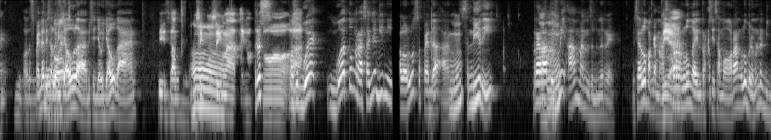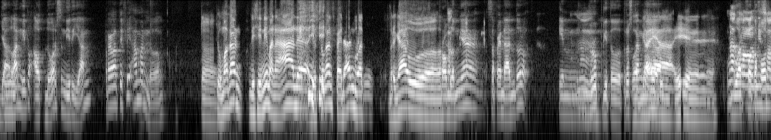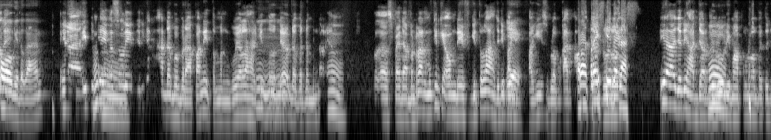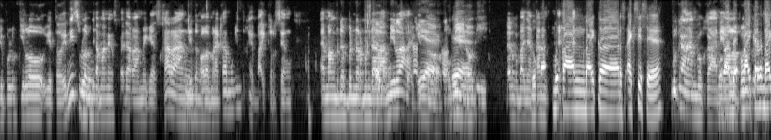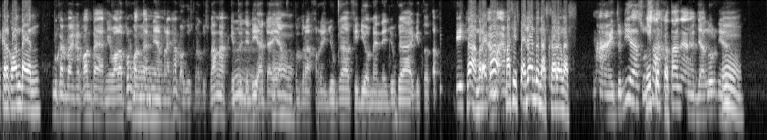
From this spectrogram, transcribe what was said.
Sepeda bisa lebih jauh lah, bisa jauh-jauh kan. Bisa pusing-pusing lah tengok. Terus Oh, maksud lah. gue, gue tuh ngerasanya gini, kalau lu sepedaan Hmm. sendiri, relatively aman sebenarnya. Misalnya lu pakai masker, Iya. lu nggak interaksi sama orang, lu bener-bener di jalan gitu, outdoor sendirian, relatively aman dong. Cuma kan di sini mana ada, justru kan sepedaan buat bergaul, Problemnya sepedaan tuh in Hmm. group gitu, terus buat kan kayak gaya, iya. Nggak, buat foto-foto misalnya- gitu kan. Ya itu dia yang ngeselin. Jadi kan ada beberapa nih temen gue lah gitu. Dia udah bener-bener ya, Hmm. eh, sepeda beneran. Mungkin kayak Om Dave gitulah. Jadi Iya. pagi-pagi sebelum kantor. Road hajar race gitu, dulu. Nas. Iya, jadi hajar dulu Hmm. 50 sampai 70 kilo gitu. Ini sebelum Hmm. zaman yang sepeda rame kayak sekarang gitu. Kalau mereka mungkin tuh kayak bikers yang emang bener-bener mendalami lah gitu. Iya. Hobi, Iya. hobi. Dan kebanyakan Bukan bukan bikers eksis ya. bukan, bukan. Ya, Bukan walaupun biker biker konten. bukan biker konten ya walaupun Hmm. kontennya mereka bagus-bagus banget gitu Hmm. jadi ada yang Hmm. fotografernya juga videomannya juga gitu tapi Nah, mereka em- masih sepedaan tuh Nas sekarang Nas. nah itu dia susah tuh. katanya jalurnya Hmm.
